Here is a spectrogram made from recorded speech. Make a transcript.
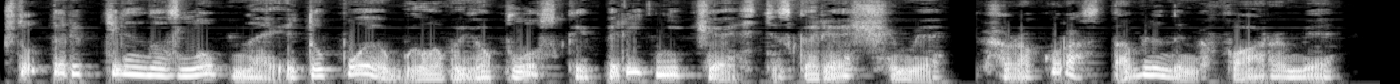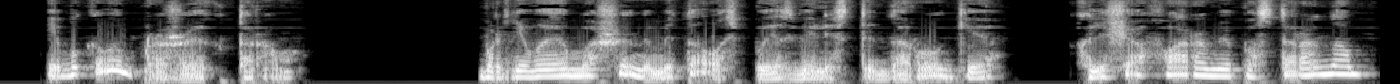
Что-то рептильно-злобное и тупое было в ее плоской передней части с горящими, широко расставленными фарами и боковым прожектором. Броневая машина металась по извилистой дороге, хлеща фарами по сторонам,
